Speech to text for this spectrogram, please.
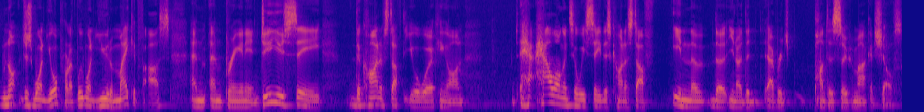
not just want your product, we want you to make it for us and and bring it in. Do you see the kind of stuff that you're working on? H- how long until we see this kind of stuff in the the you know the average punter's supermarket shelves?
